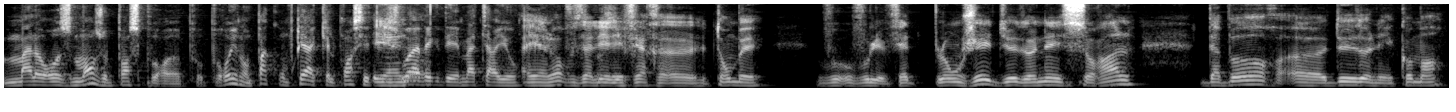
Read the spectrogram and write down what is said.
malheureusement, je pense pour, pour, eux, ils n'ont pas compris à quel point c'était joué avec des matériaux. Et alors, vous allez les faire euh, tomber. Vous, vous les faites plonger, Dieudonné, Soral. D'abord, euh, Dieudonné, comment?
